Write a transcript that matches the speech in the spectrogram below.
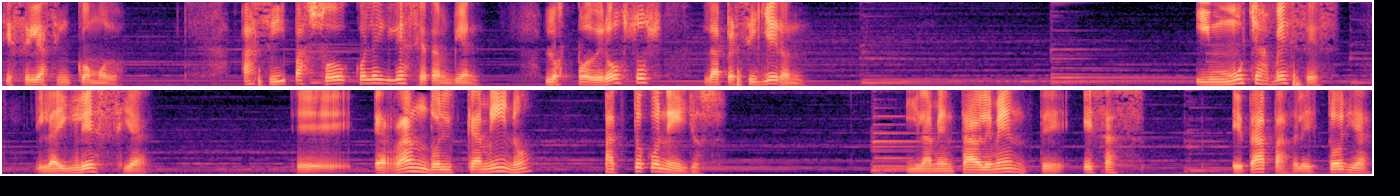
que se le hace incómodo. Así pasó con la iglesia también. Los poderosos la persiguieron Y muchas veces la iglesia, eh, errando el camino, pactó con ellos. Y lamentablemente esas etapas de la historia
